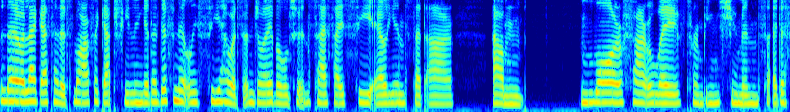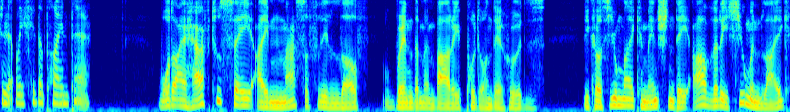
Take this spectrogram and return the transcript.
No, like I said, it's more of a gut feeling, and I definitely see how it's enjoyable to in sci-fi see aliens that are um, more far away from being human. So I definitely see the point there. What I have to say, I massively love when the Minbari put on their hoods. Because you, Mike, mentioned they are very human like,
